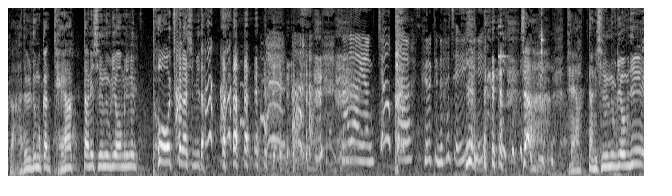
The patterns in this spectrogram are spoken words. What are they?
그 아들도 못 간 대학 다니시는 우리 어머니는 더 장하십니다. 나가양 쪼까 그렇게는 하지 자, 대학 다니시는 우리 어머니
